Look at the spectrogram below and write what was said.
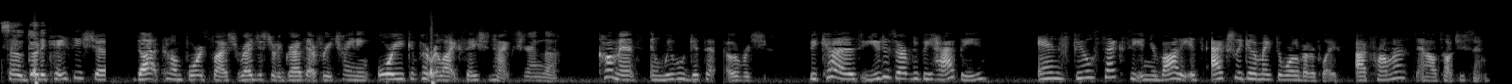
So go to caseyshow.com forward slash register to grab that free training, or you can put relaxation hacks here in the comments and we will get that over to you. Because you deserve to be happy and feel sexy in your body. It's actually going to make the world a better place. I promise, and I'll talk to you soon.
